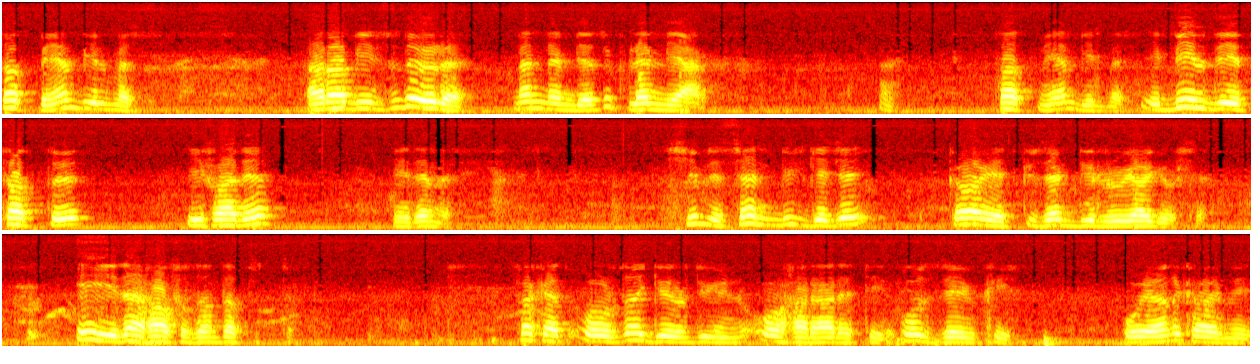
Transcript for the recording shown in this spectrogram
tatmayan bilmez. Arabisi de öyle. Mennem yazık, lem yar. Tatmayan bilmez. E, bildiği, tattığı ifade edemez. Şimdi sen bir gece gayet güzel bir rüya görsen, iyi de hafızanda tuttun. Fakat orada gördüğün o harareti, o zevki, uyanık halini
